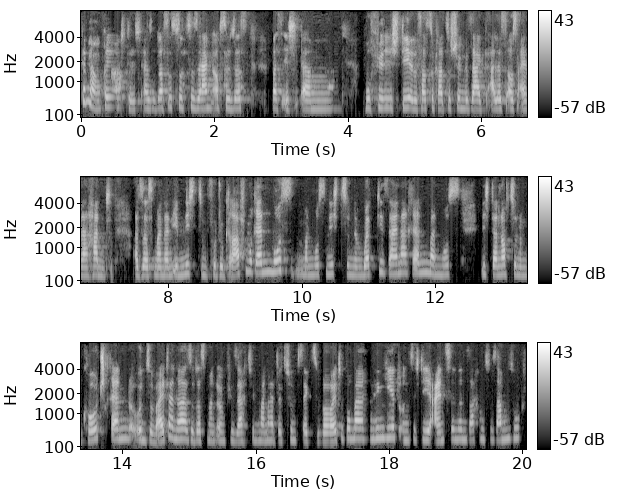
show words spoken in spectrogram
Genau, richtig. Also das ist sozusagen auch so das, was ich ähm, wofür ich stehe. Das hast du gerade so schön gesagt, alles aus einer Hand. Also dass man dann eben nicht zum Fotografen rennen muss, man muss nicht zu einem Webdesigner rennen, man muss nicht dann noch zu einem Coach rennen und so weiter. Ne? Also dass man irgendwie sagt, man hat jetzt fünf, sechs Leute, wo man hingeht und sich die einzelnen Sachen zusammensucht,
